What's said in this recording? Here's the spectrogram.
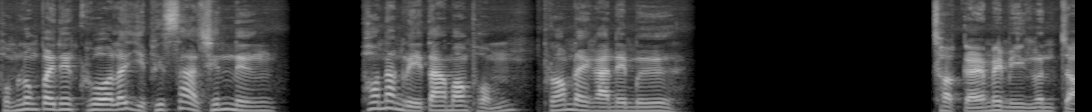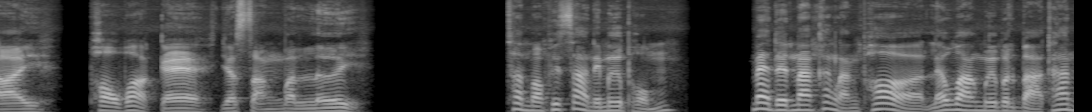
ผมลงไปในครัวแล้วหยิบพิซซ่าชิ้นหนึ่งพ่อนั่งหลีตามองผม พร้อมรายงานในมือ ถ้าแกไม่มีเงินจ่าย พ่อว่าแกอย่าสั่งมันเลย ท่านมองพิซซ่าในมือผม แม่เดินมาข้างหลังพ่อแล้ววางมือบนบ่าท่าน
